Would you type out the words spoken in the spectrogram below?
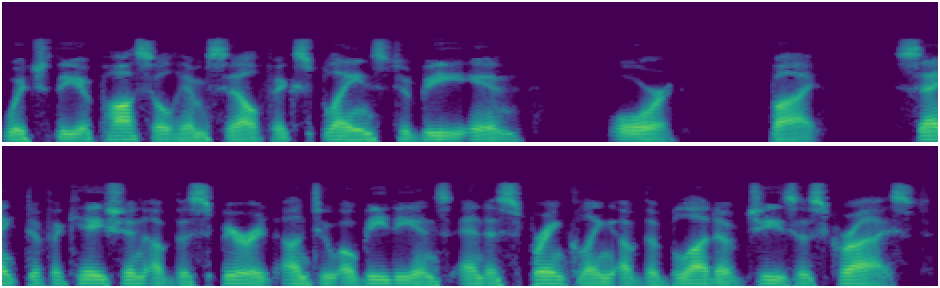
which the apostle himself explains to be in, or, by, sanctification of the Spirit unto obedience and a sprinkling of the blood of Jesus Christ.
